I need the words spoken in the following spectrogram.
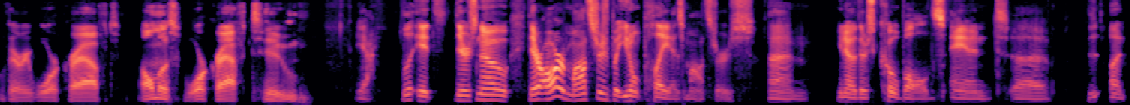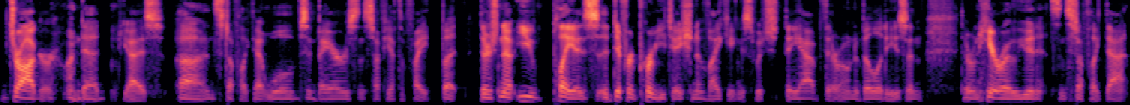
very Warcraft, almost Warcraft 2. Yeah. It's there's no there are monsters, but you don't play as monsters. Um, you know, there's kobolds and uh, uh, Draugr undead guys uh, and stuff like that, wolves and bears and stuff you have to fight. But there's no you play as a different permutation of Vikings, which they have their own abilities and their own hero units and stuff like that.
